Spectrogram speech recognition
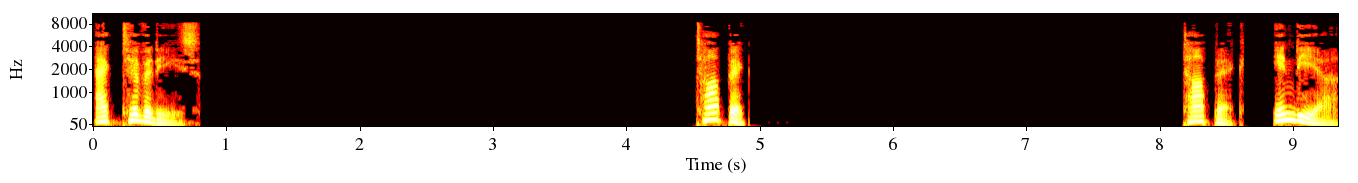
Activities India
